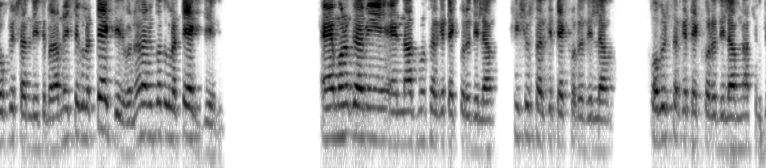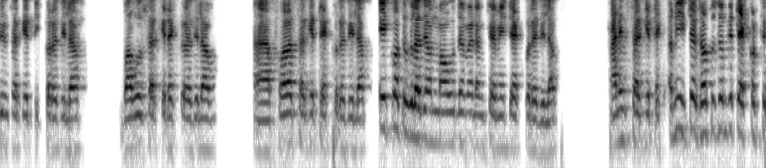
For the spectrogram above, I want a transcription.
লোকেশন দিতে পারবেন আপনি ইচ্ছা করলে ট্যাগ দিয়ে দেবেন। আমি কতগুলো ট্যাগ দিয়ে দিই। মনে করি আমি নাজমুল স্যারকে ট্যাগ করে দিলাম, কিশোর স্যারকে ট্যাগ করে দিলাম, কবির স্যারকে ট্যাগ করে দিলাম, নাসিরুদ্দিন স্যারকে টিক করে দিলাম, বাবুল স্যারকে ট্যাগ করে দিলাম। ফরাজ স্যারকে ট্যাগ করে দিলাম। এই কতগুলো যেমন মাহমুদা ম্যাডামকে আমি ট্যাগ করে দিলাম। হানিফ স্যারকে ট্যাগ আমি ইচ্ছা যতজনকে ট্যাগ করতে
